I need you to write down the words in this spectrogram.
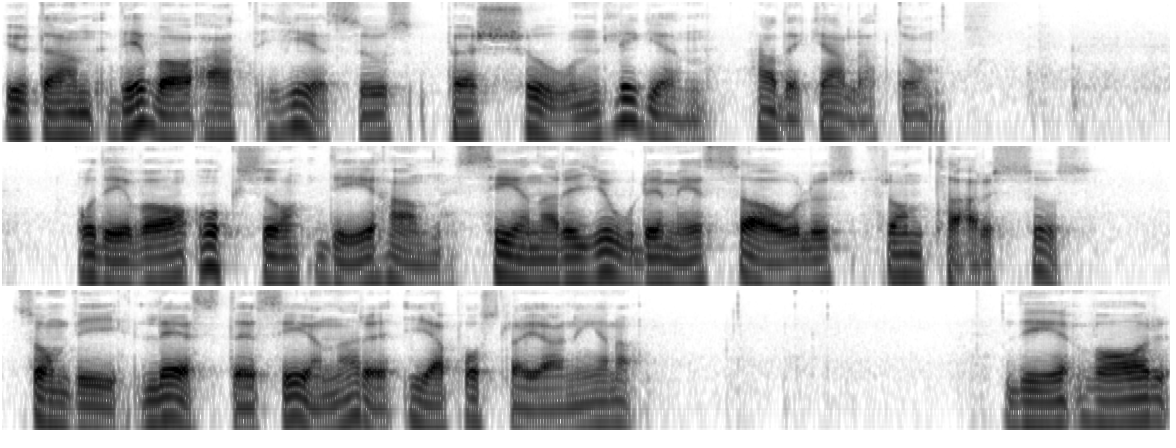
utan det var att Jesus personligen hade kallat dem. Och det var också det han senare gjorde med Saulus från Tarsus, som vi läste senare i Apostlagärningarna. Det var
